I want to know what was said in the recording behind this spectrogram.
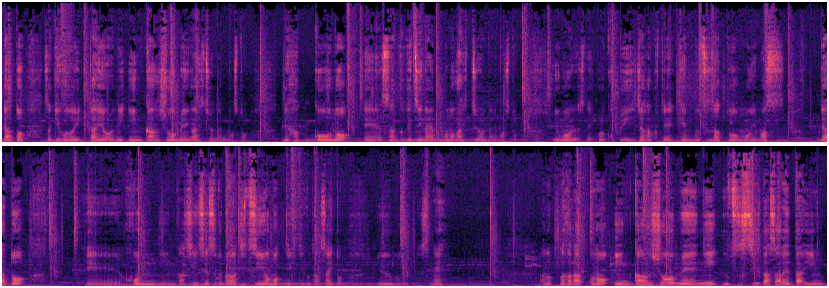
で、あと、先ほど言ったように印鑑証明が必要になりますと。で、発行の、えー、3ヶ月以内のものが必要になりますというものですね。これコピーじゃなくて現物だと思います。で、あと、えー、本人が申請する場合は実印を持ってきてくださいという部分ですね。あの、だから、この印鑑証明に映し出された印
